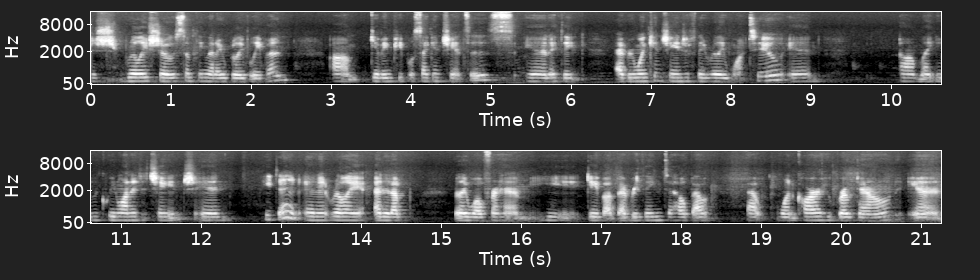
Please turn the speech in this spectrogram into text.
just really shows something that I really believe in, um, giving people second chances, and I think everyone can change if they really want to, and um, Lightning McQueen wanted to change, and he did, and it really ended up really well for him. He gave up everything to help out that one car who broke down, and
